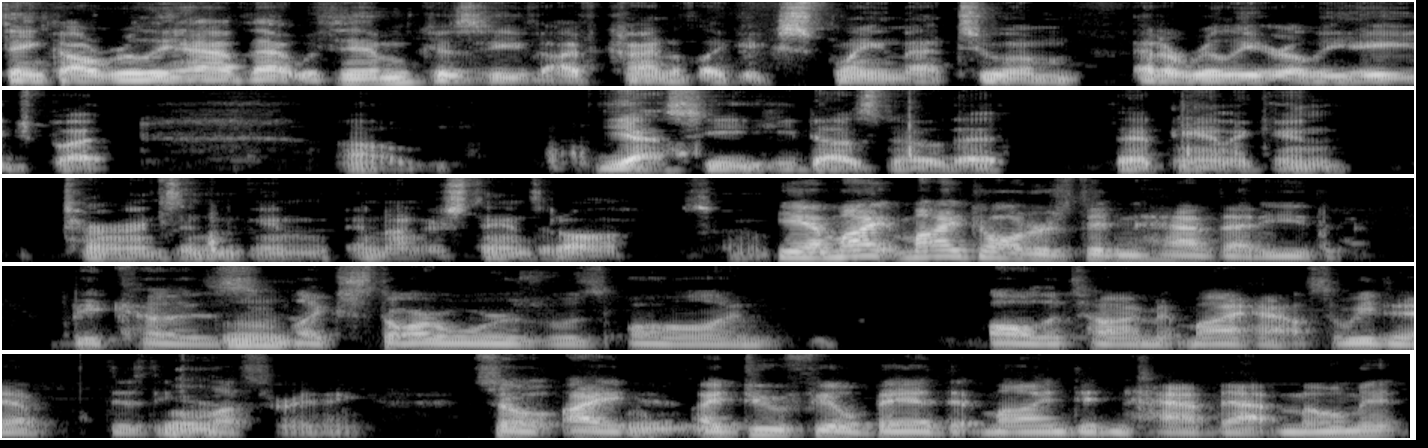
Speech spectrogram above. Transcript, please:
think I'll really have that with him because I've kind of like explained that to him at a really early age. But um, yes, he he does know that that Anakin turns and, and and understands it all. So Yeah, my my daughters didn't have that either because Mm. like Star Wars was on all the time at my house. So we didn't have Disney Yeah. Plus or anything. So I Yeah. I do feel bad that mine didn't have that moment.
